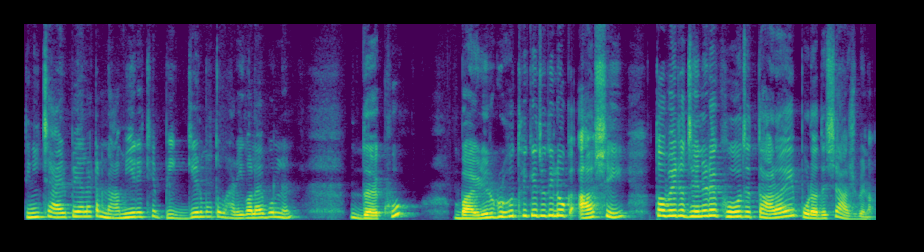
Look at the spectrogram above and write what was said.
তিনি চায়ের পেয়ালাটা নামিয়ে রেখে বিজ্ঞের মতো ভারী গলায় বললেন, দেখো, বাইরের গ্রহ থেকে যদি লোক আসেই তবে এটা জেনে রেখো যে তারা এই পোড়াদেশে আসবে না।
